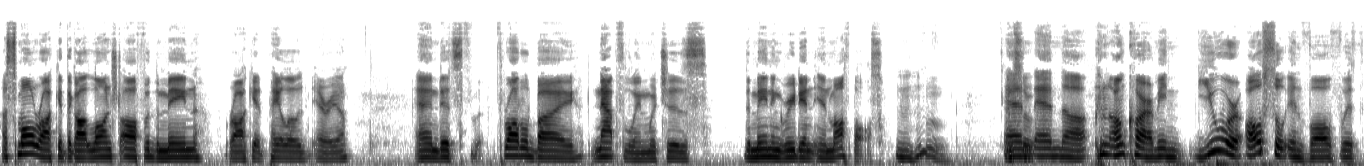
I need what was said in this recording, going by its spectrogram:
a small rocket that got launched off of the main rocket payload area. And it's throttled by naphthalene, which is the main ingredient in mothballs. And so- and uh, Onkar, I mean, you were also involved with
